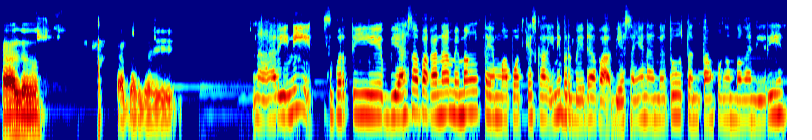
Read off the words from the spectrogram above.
Halo, kabar baik. Nah hari ini seperti biasa Pak, karena memang tema podcast kali ini berbeda Pak. Biasanya Nanda tuh tentang pengembangan diri,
